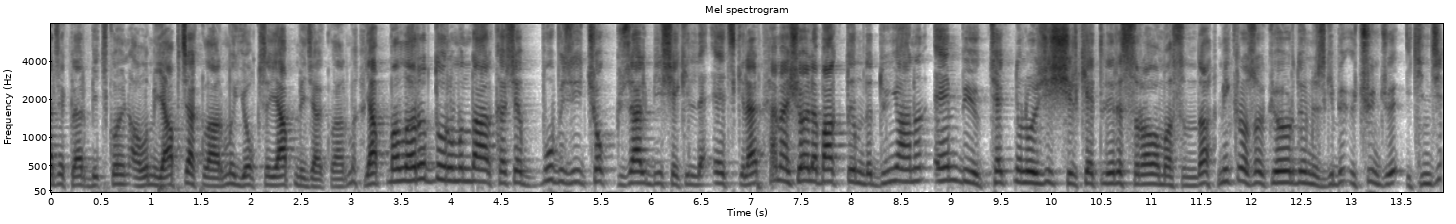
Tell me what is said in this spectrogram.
verecekler. Bitcoin alımı yapacaklar mı yoksa yapmayacaklar mı? Yapmaları durumunda arkadaşlar bu bizi çok güzel bir şekilde etkiler. Hemen şöyle baktığımda dünyanın en büyük teknoloji şirketleri sıralamasında Microsoft gördüğünüz gibi 3. ikinci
